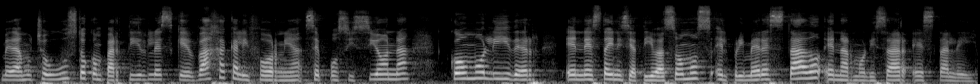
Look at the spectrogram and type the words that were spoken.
me da mucho gusto compartirles que Baja California se posiciona como líder en esta iniciativa. Somos el primer estado en armonizar esta ley.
